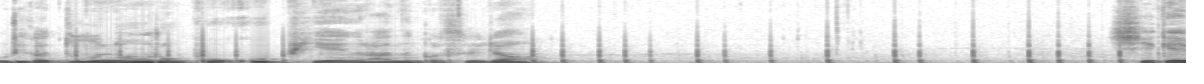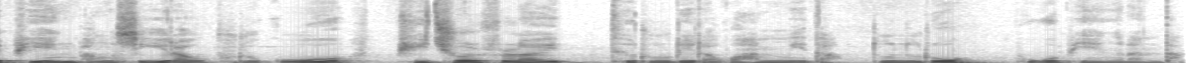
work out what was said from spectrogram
우리가 눈으로 보고 비행을 하는 것을요. 시계 비행 방식이라고 부르고 비주얼 플라이트 룰이라고 합니다. 눈으로 보고 비행을 한다.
